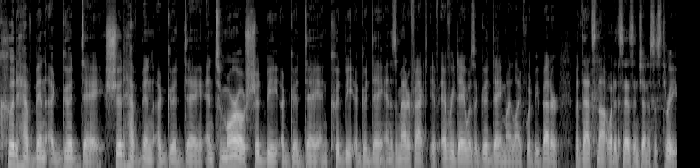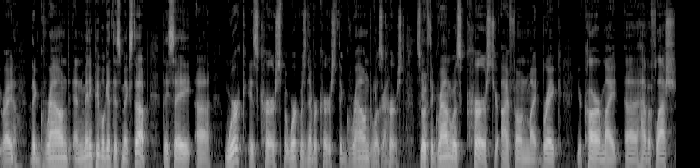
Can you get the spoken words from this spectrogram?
could have been a good day, should have been a good day, and tomorrow should be a good day and could be a good day. And as a matter of fact, if every day was a good day, my life would be better. But that's not what it says in Genesis 3, right? No. The ground, and many people get this mixed up. They say, uh, work is cursed, but work was never cursed. The ground was ground. cursed. So if the ground was cursed, your iPhone might break, your car might uh, have a flash,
